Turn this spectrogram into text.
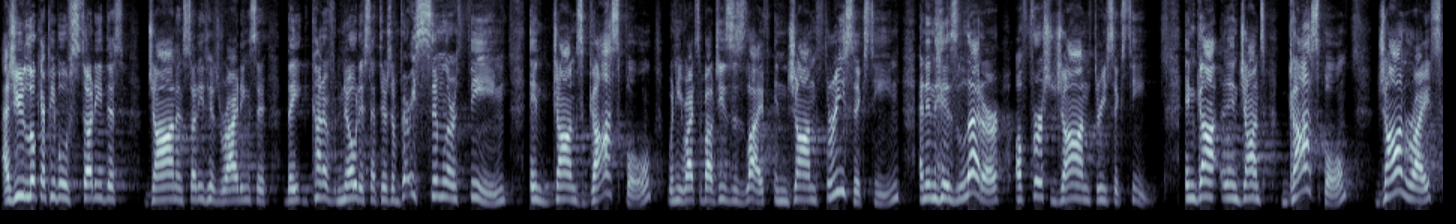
As you look at people who've studied this, John, and studied his writings, they, they kind of notice that there's a very similar theme in John's gospel when he writes about Jesus' life in John 3.16 and in his letter of 1 John 3.16. In, in John's gospel, John writes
